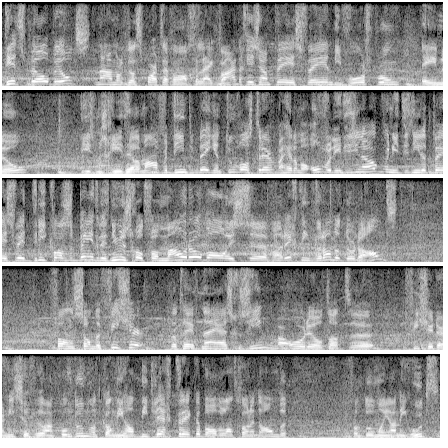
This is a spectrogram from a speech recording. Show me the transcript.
dit spelbeeld. Namelijk dat Sparta gewoon gelijkwaardig is aan PSV. En die voorsprong 1-0. Die is misschien niet helemaal verdiend. Een beetje een toevalstreffer, maar helemaal onverdiend is hij nou ook weer niet. Het is niet dat PSV drie klassen beter is. Nu een schot van Mauro. Bal is uh, van richting veranderd door de hand van Sander Fischer. Dat heeft Nijhuis gezien, maar oordeelt dat uh, Fischer daar niet zoveel aan kon doen. Want kan die hand niet wegtrekken. Bal belandt gewoon in de handen van doelman Jannik Hoed.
